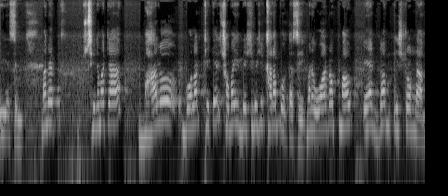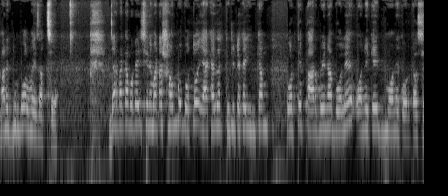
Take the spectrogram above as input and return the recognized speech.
দিয়েছেন। মানে সিনেমাটা ভালো বলার থেকে সবাই বেশি বেশি খারাপ বলতেছে। মানে ওয়ার্ড অফ মাউথ একদম স্ট্রং না মানে দুর্বল হয়ে যাচ্ছে। যার প্রেক্ষাপটে এই সিনেমাটা সম্ভবত এক হাজার কোটি টাকা ইনকাম করতে পারবে না বলে অনেকেই মনে করতেছে।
